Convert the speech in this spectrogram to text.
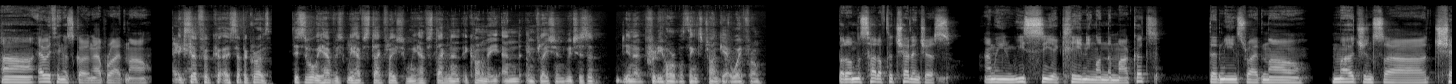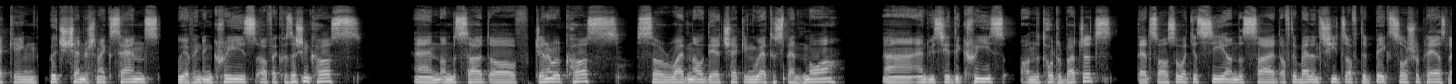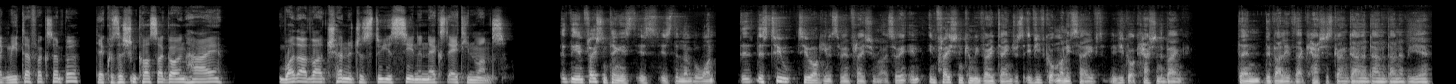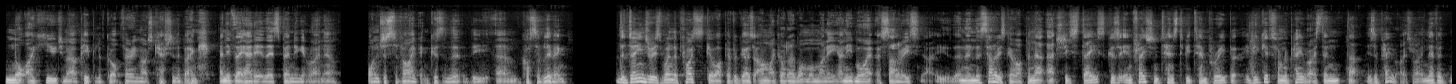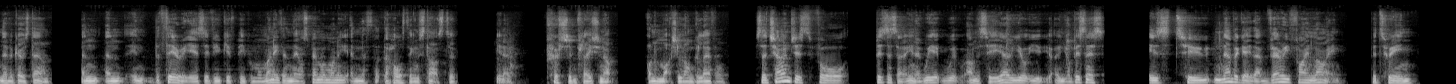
uh, everything is going up right now. Except for except for growth. This is what we have. We have stagflation. We have stagnant economy and inflation, which is a you know pretty horrible thing to try and get away from. But on the side of the challenges, I mean, we see a cleaning on the market. That means right now merchants are checking which channels make sense. We have an increase of acquisition costs and on the side of general costs. So right now they're checking where to spend more. Uh, and we see a decrease on the total budgets. That's also what you see on the side of the balance sheets of the big social players like Meta, for example. The acquisition costs are going high. What other challenges do you see in the next 18 months? The inflation thing is, is, is the number one there's two two arguments of inflation, right? So in, inflation can be very dangerous. If you've got money saved, if you've got cash in the bank, then the value of that cash is going down and down and down every year. Not a huge amount of people have got very much cash in the bank, and if they had it, they're spending it right now on just surviving because of the the um, cost of living. The danger is when the prices go up, everyone goes, "Oh my god, I want more money. I need more uh, salaries," and then the salaries go up, and that actually stays because inflation tends to be temporary. But if you give someone a pay rise, then that is a pay rise, right? It never never goes down. And and in, the theory is if you give people more money, then they'll spend more money, and the, the whole thing starts to, you know, push inflation up on a much longer level. So the challenges for business owners, you know, we, we, I'm the CEO, you, you own your business, is to navigate that very fine line between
